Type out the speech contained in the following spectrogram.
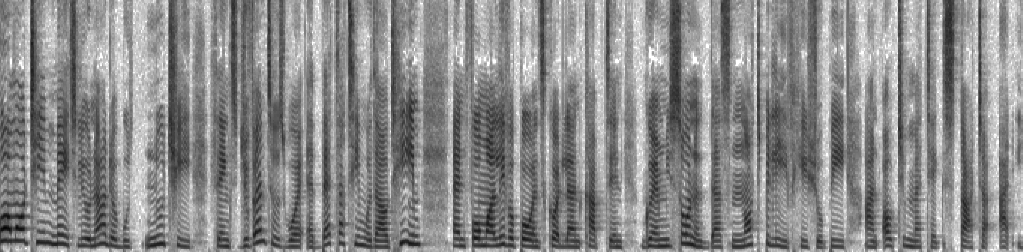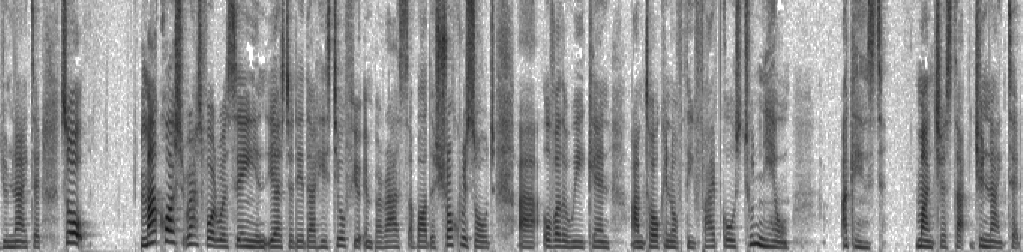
Former teammate Leonardo Bonucci thinks Juventus were a better team without him, and former Liverpool and Scotland captain Graeme Souness does not believe he should be an automatic starter at United. So Marcus Rashford was saying yesterday that he still feel embarrassed about the shock result uh, over the weekend. I'm talking of the five goals to nil against Manchester United.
